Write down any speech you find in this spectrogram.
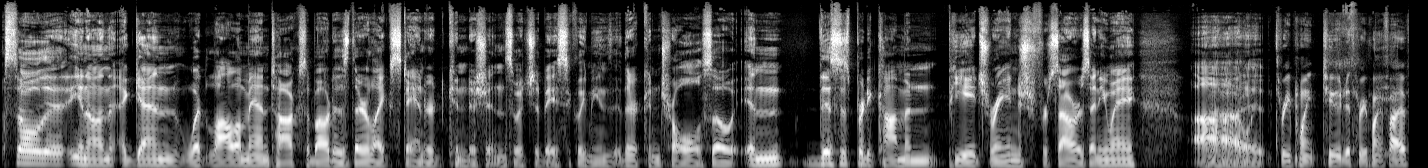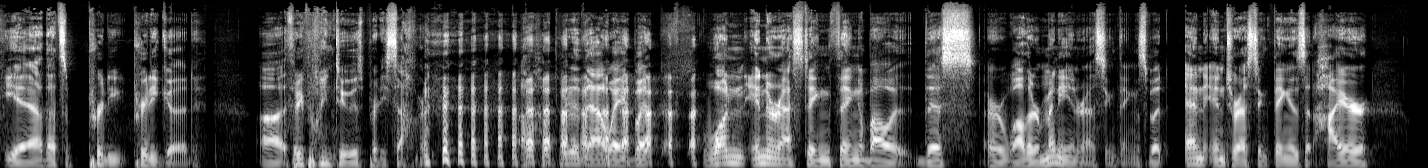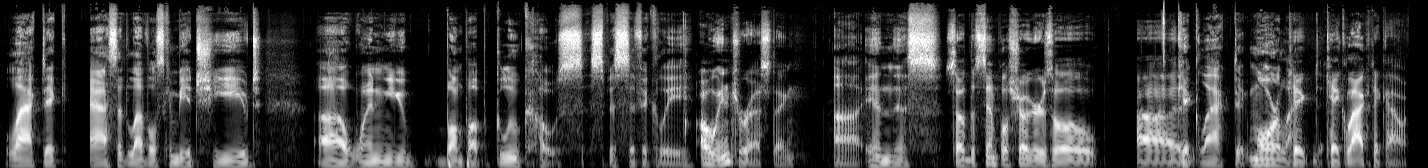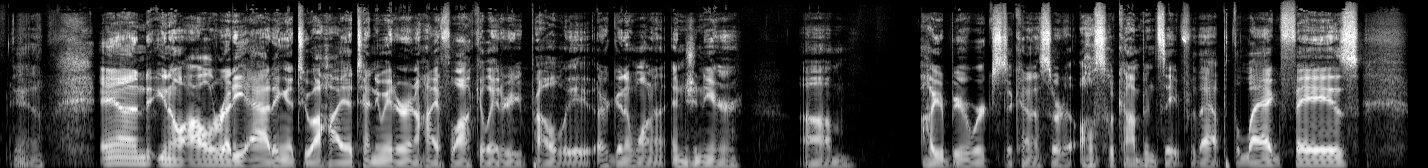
So the you know, and again, what Lallemand talks about is their like standard conditions, which basically means their control. So in this is pretty common pH range for sours anyway. Uh, 3.2 to 3.5. yeah, that's a pretty pretty good. Uh, 3.2 is pretty sour. I'll put it that way. But one interesting thing about this, or well, there are many interesting things, but an interesting thing is that higher lactic acid levels can be achieved uh, when you bump up glucose specifically Oh, interesting. uh, in this So the simple sugars will uh, kick lactic, more lactic. kick, kick lactic out. Yeah. And, you know, already adding it to a high attenuator and a high flocculator, you probably are going to want to engineer um, how your beer works to kind of sort of also compensate for that. But the lag phase,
